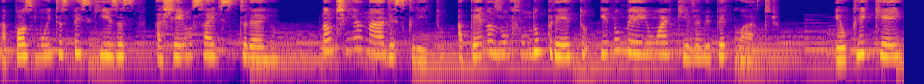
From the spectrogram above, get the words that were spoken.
Após muitas pesquisas, achei um site estranho não tinha nada escrito, apenas um fundo preto e no meio um arquivo MP4. Eu cliquei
